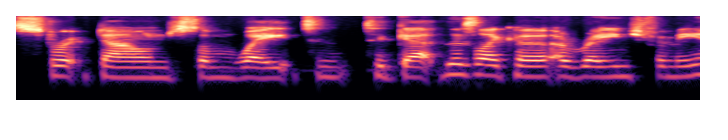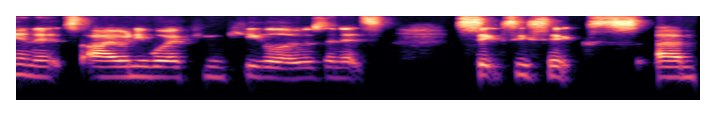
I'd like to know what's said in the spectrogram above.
strip down some weight to, to get there's like a, a range for me and it's i only work in kilos and it's 66.5 um,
